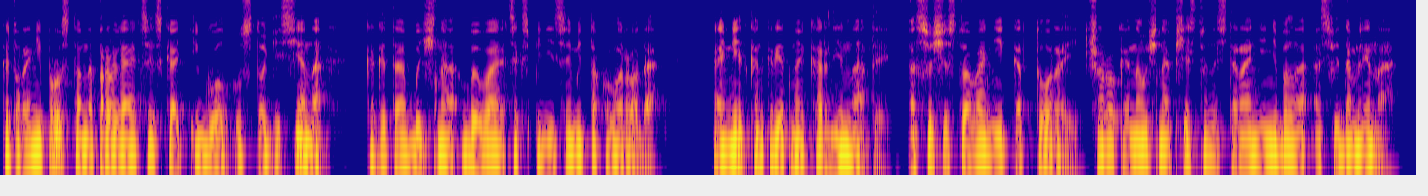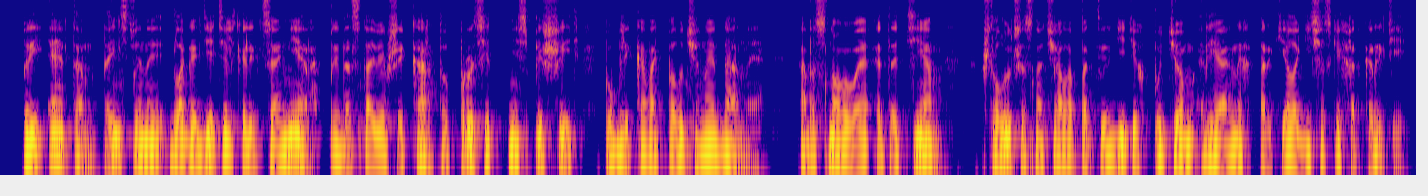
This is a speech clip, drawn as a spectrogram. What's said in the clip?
которая не просто направляется искать иголку в стоге сена, как это обычно бывает с экспедициями такого рода, а имеет конкретные координаты, о существовании которой широкая научная общественность ранее не была осведомлена. При этом таинственный благодетель-коллекционер, предоставивший карту, просит не спешить публиковать полученные данные, обосновывая это тем, что лучше сначала подтвердить их путем реальных археологических открытий.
